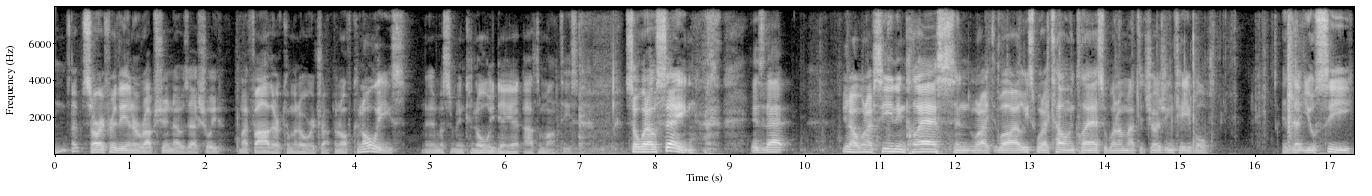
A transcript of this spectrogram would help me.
Mm, sorry for the interruption. That was actually my father coming over dropping off cannolis. It must have been cannoli day at Altomonte's. So what I was saying is that you know when I've seen in class and what I well at least what I tell in class when I'm at the judging table is that you'll see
